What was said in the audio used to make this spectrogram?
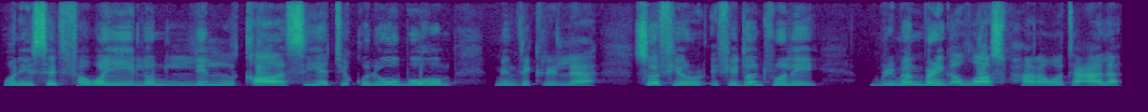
When he said, فَوَيْلٌ لِلْقَاسِيَةِ قُلُوبُهُم مِّن ذِكْرِ اللَّهِ So if, you're, if you don't really remembering Allah subhanahu wa ta'ala,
